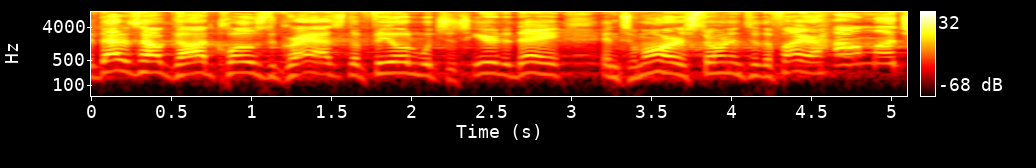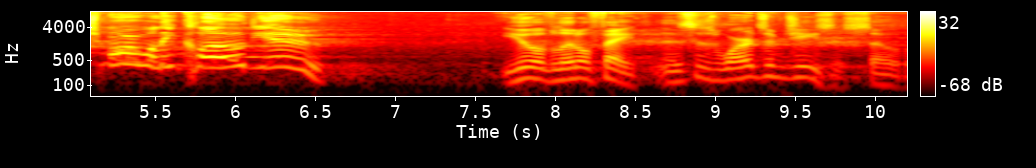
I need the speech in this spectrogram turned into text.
If that is how God clothes the grass, the field which is here today and tomorrow is thrown into the fire, how much more will he clothe you? You of little faith. This is words of Jesus, so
